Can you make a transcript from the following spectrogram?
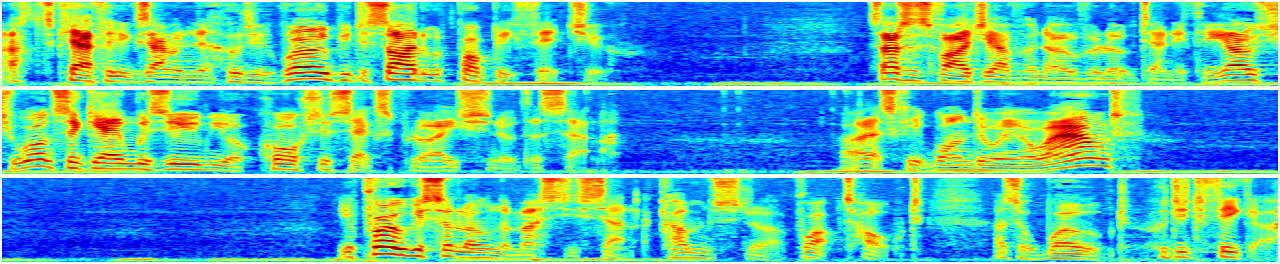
After carefully examining the hooded robe, you decide it would probably fit you. Satisfied you haven't overlooked anything else, you once again resume your cautious exploration of the cellar. Uh, let's keep wandering around. Your progress along the massive cellar comes to an abrupt halt as a robed, hooded figure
